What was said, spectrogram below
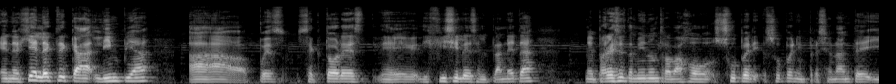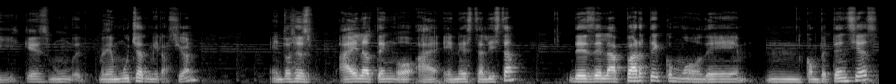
energía eléctrica limpia a pues sectores eh, difíciles del planeta me parece también un trabajo súper, súper impresionante y que es de mucha admiración. Entonces ahí lo tengo en esta lista. Desde la parte como de mm, competencias,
